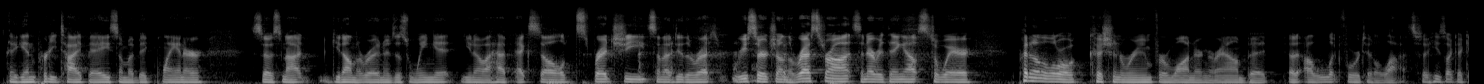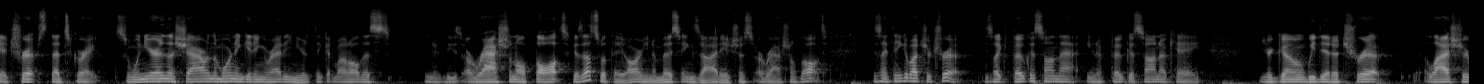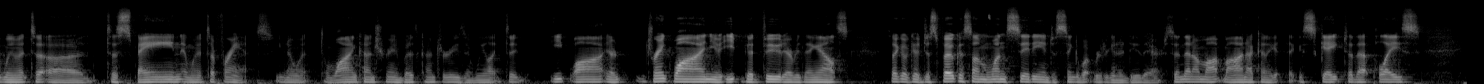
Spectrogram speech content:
again, pretty type A. So I'm a big planner. So it's not get on the road and just wing it. You know, I have Excel spreadsheets and I do the res- research on the restaurants and everything else to where put in a little cushion room for wandering around, but I, I look forward to it a lot. So he's like, okay, trips, that's great. So when you're in the shower in the morning getting ready and you're thinking about all this, you know, these irrational thoughts, because that's what they are. You know, most anxiety is just irrational thoughts. He's like, think about your trip. He's like, focus on that. You know, focus on, okay, you're going, we did a trip last year we went to uh, to Spain and went to France. You know, went to wine country in both countries, and we like to eat wine or drink wine. You know, eat good food, everything else. Like okay, just focus on one city and just think about what you're going to do there. So then I'm on my mind, I kind of escape to that place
